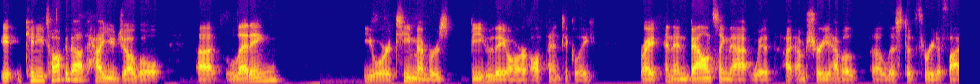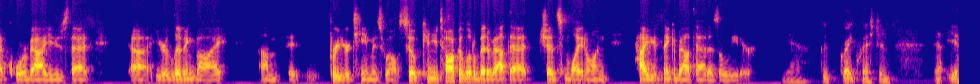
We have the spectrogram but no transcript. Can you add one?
it, can you talk about how you juggle uh, letting your team members be who they are authentically, right? And then balancing that with, I, am sure you have a, a, list of three to five core values that uh, you're living by um, it, for your team as well. So, can you talk a little bit about that, shed some light on how you think about that as a leader? Yeah, good, great question. Uh, yeah,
